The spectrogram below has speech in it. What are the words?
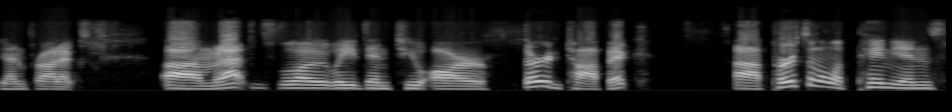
gun products. Um, that leads into our third topic uh, personal opinions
